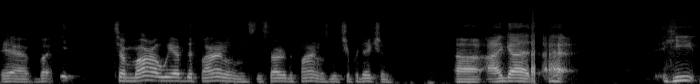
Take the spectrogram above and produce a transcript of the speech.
yeah, but it- tomorrow we have the finals. The start of the finals. What's your prediction? Uh, I got I, Heat.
